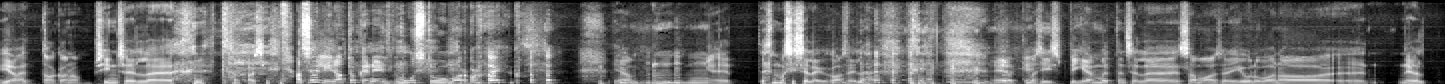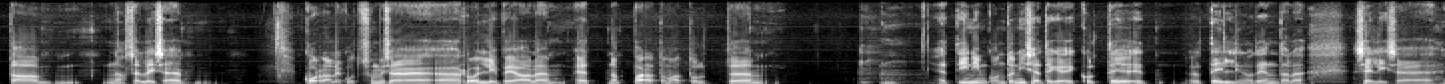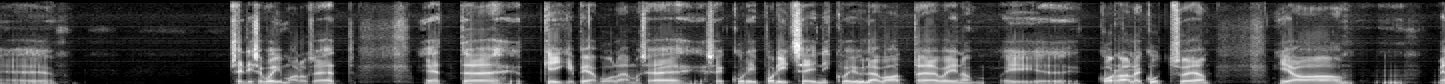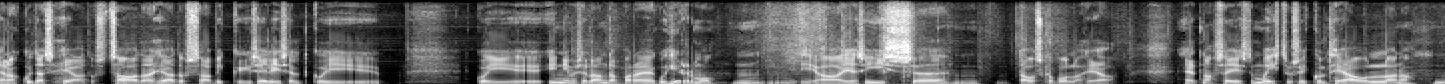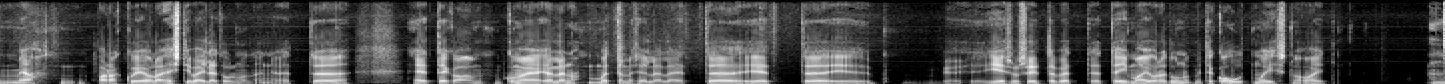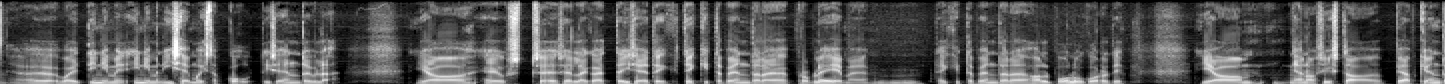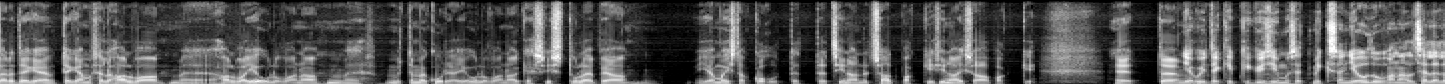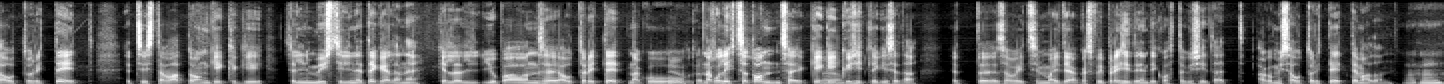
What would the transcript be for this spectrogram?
jah, et aga noh, siin selle tagasi. aga see oli natukene must huumor praegu jah, et et ma siis sellega kaasa ei lähe et okay. ma siis pigem mõtlen sellesama, see jõuluvana nii-öelda noh, sellise korrale kutsumise eh, rolli peale, et noh, paratamatult eh, et inimkond on ise tegelikult te tellinud endale sellise sellise võimaluse, et et, et keegi peab olema see, see kuri politseinik või ülevaataja või noh, või korralekutsuja ja ja noh, kuidas headust saada, headust saab ikkagi selliselt, kui kui inimesele anda parajagu hirmu ja, ja siis ta oskab olla hea et noh, sellist mõistuslikult hea olla, noh jah, paraku ei ole hästi välja tulnud, on ju, et et ega kui me jälle noh, mõtleme sellele, et, et Jeesus ütleb, et, et ei, ma ei ole tulnud mitte kohut mõistma, vaid vaid inimene, inimene ise mõistab kohut iseenda üle. Ja, ja just sellega, et ta ise te tekitab endale probleeme, tekitab endale halbu olukordi ja, ja noh, siis ta peabki endale tege-, tegema selle halva, halva jõuluvana, ütleme kurja jõuluvana, kes siis tuleb ja, ja mõistab kohut, et, et sina nüüd saad pakki, sina ei saa pakki. et ja kui tekibki küsimus, et miks on jõuluvanal sellele autoriteet, et siis ta vaata, ongi ikkagi selline müstiline tegelane, kellel juba on see autoriteet nagu, nagu lihtsalt on, see, keegi ja. ei küsitlegi seda et äh, sa võid siin, ma ei tea, kas või presidendi kohta küsida, et aga mis autoriteet temal on mm. -hmm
